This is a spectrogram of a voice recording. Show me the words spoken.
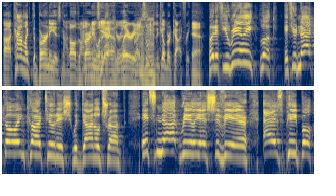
Uh, kind of like the Bernie is not. As funny. Oh, the Bernie one is accurate, hilarious. Right? So we Mhm. did the Gilbert Gottfried. Yeah. But if you really look, if you're not going cartoonish with Donald Trump, it's not really as severe as people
